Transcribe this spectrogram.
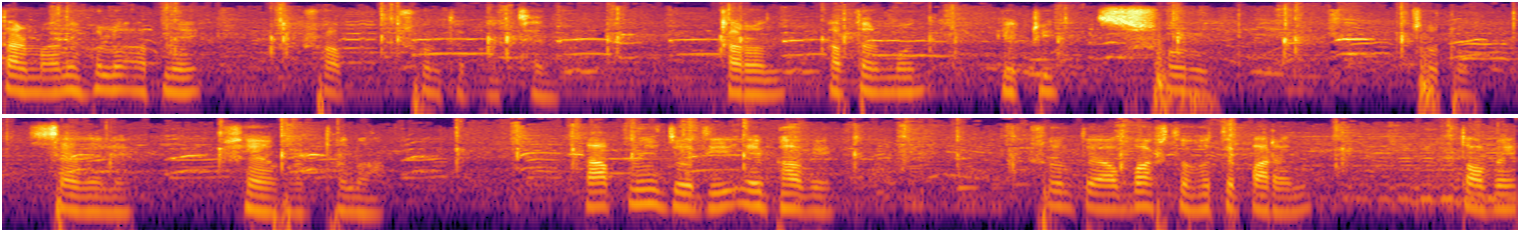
তার মানে হলো আপনি সব শুনতে পাচ্ছেন। কারণ আপনার মন একটি সরু, ছোট চ্যানেলে সীমাবদ্ধ না। আপনি যদি এভাবে শুনতে অভ্যস্ত হতে পারেন, তবে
